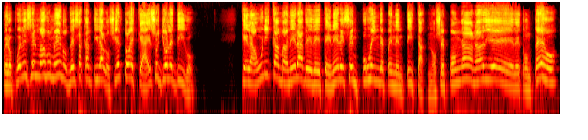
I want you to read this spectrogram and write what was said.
Pero pueden ser más o menos de esa cantidad. Lo cierto es que a eso yo les digo que la única manera de detener ese empuje independentista, no se ponga a nadie de tontejo.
